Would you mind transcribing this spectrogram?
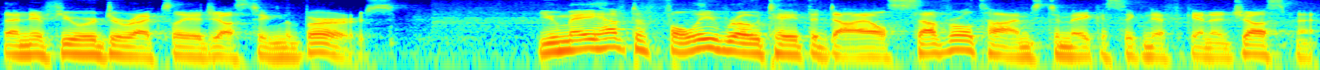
than if you were directly adjusting the burrs. You may have to fully rotate the dial several times to make a significant adjustment.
